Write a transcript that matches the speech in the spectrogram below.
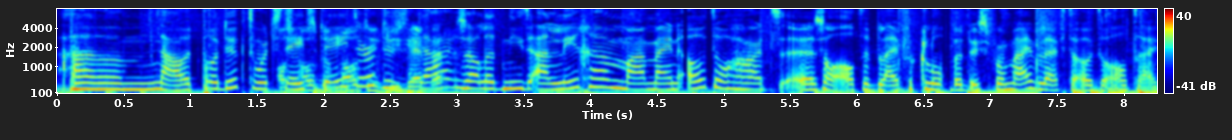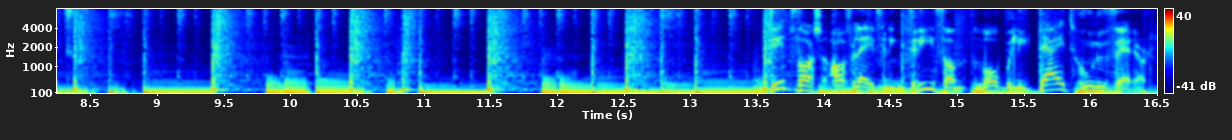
Ehm, nou, het product wordt steeds beter, dus daar zal het niet aan liggen. Maar mijn autohart uh, zal altijd blijven kloppen. Dus voor mij blijft de auto altijd. Dit was aflevering 3 van Mobiliteit Hoe Nu Verder.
